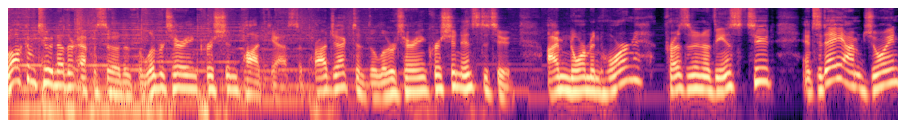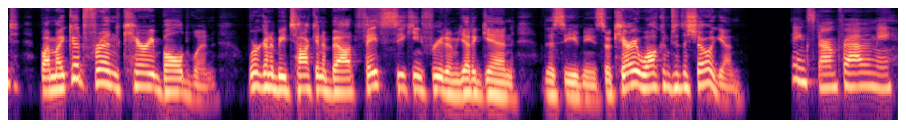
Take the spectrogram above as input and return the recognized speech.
Welcome to another episode of the Libertarian Christian Podcast, a project of the Libertarian Christian Institute. I'm Norman Horn, president of the Institute, and today I'm joined by my good friend Kerry Baldwin. We're going to be talking about faith seeking freedom yet again this evening. So, Kerry, welcome to the show again. Thanks, Norm, for having me.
